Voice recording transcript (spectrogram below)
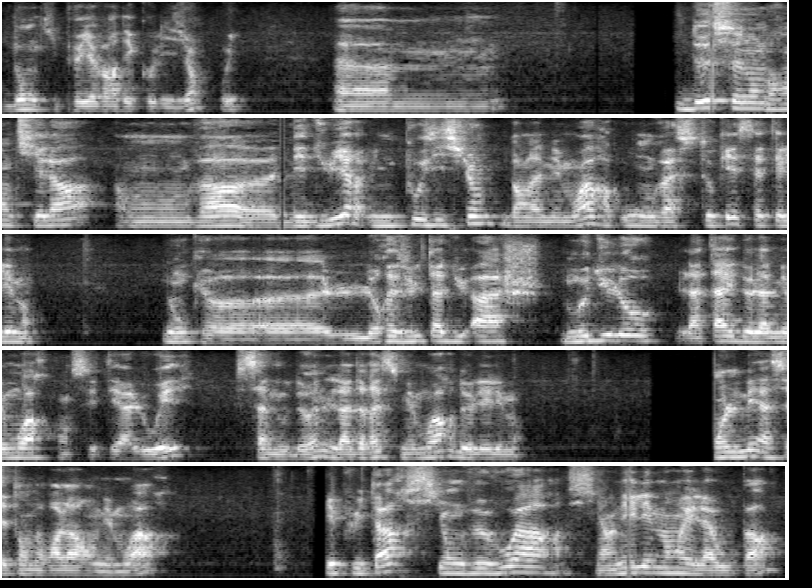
Donc, il peut y avoir des collisions, oui. de ce nombre entier-là, on va déduire une position dans la mémoire où on va stocker cet élément. Donc euh, le résultat du hash modulo la taille de la mémoire qu'on s'était alloué, ça nous donne l'adresse mémoire de l'élément. On le met à cet endroit-là en mémoire. Et plus tard, si on veut voir si un élément est là ou pas,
